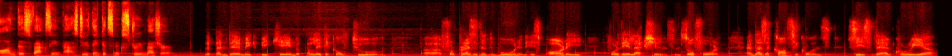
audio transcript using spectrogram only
on this vaccine pass? Do you think it's an extreme measure? The pandemic became a political tool uh, for President Moon and his party for the elections and so forth. And as a consequence, since then, Korea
